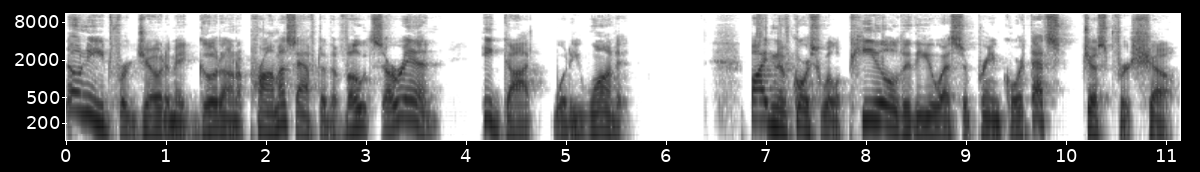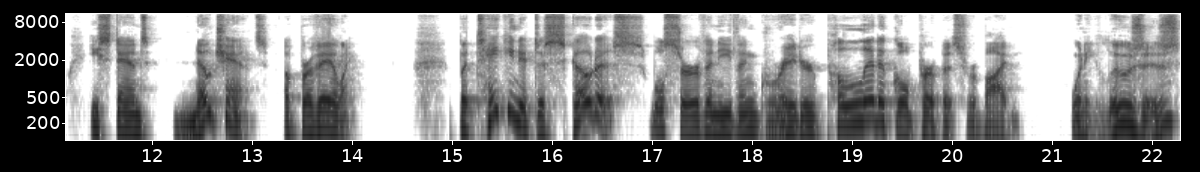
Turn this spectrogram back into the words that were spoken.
No need for Joe to make good on a promise after the votes are in. He got what he wanted. Biden, of course, will appeal to the U.S. Supreme Court. That's just for show. He stands no chance of prevailing. But taking it to SCOTUS will serve an even greater political purpose for Biden. When he loses,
